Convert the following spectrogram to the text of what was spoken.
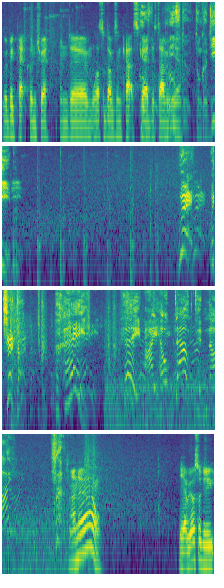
We're a big pet country, and um, lots of dogs and cats scared this time of year. Hey! Hey, I helped out, didn't I? I know. Yeah, we also do.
